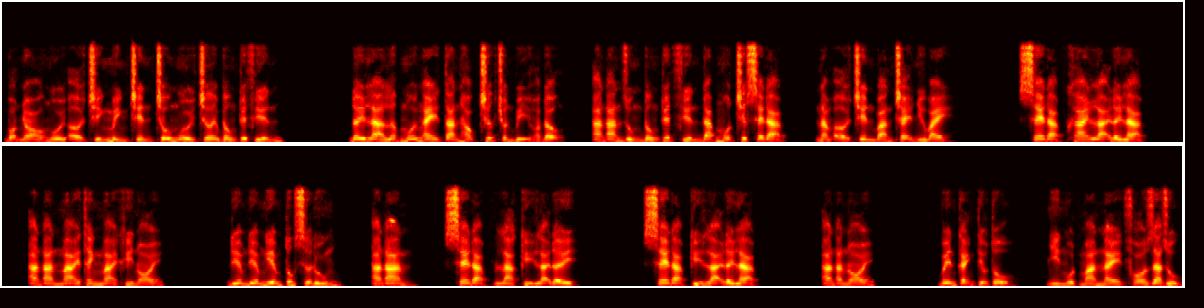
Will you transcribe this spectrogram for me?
bọn nhỏ ngồi ở chính mình trên châu ngồi chơi bông tuyết phiến. Đây là lớp mỗi ngày tan học trước chuẩn bị hoạt động, An An dùng đông tuyết phiến đắp một chiếc xe đạp, nắm ở trên bàn chạy như bay. Xe đạp khai lại đây lạp. An An mãi thanh mãi khi nói. Điềm điềm nghiêm túc sửa đúng, An An, xe đạp là kỵ lại đây. Xe đạp kỵ lại đây lạp. An An nói. Bên cạnh tiểu tổ, nhìn một màn này phó gia dục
